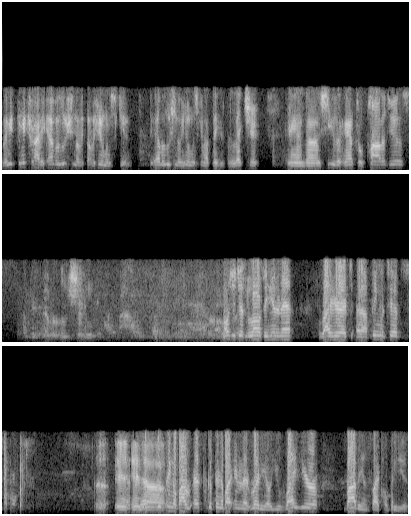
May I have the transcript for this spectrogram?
let me let me try the evolution of of human skin. The evolution of human skin, I think, is the lecture, and uh, she's an anthropologist. Evolution. Don't you just love the internet right here at, at our fingertips? Uh, and, that's, and that's uh, the good thing about that's the good thing about internet radio. You right here by the encyclopedias.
